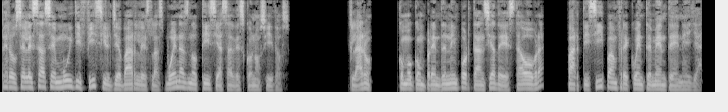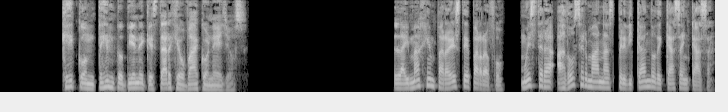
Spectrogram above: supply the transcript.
pero se les hace muy difícil llevarles las buenas noticias a desconocidos. Claro, como comprenden la importancia de esta obra, participan frecuentemente en ella. Qué contento tiene que estar Jehová con ellos. La imagen para este párrafo muestra a dos hermanas predicando de casa en casa.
